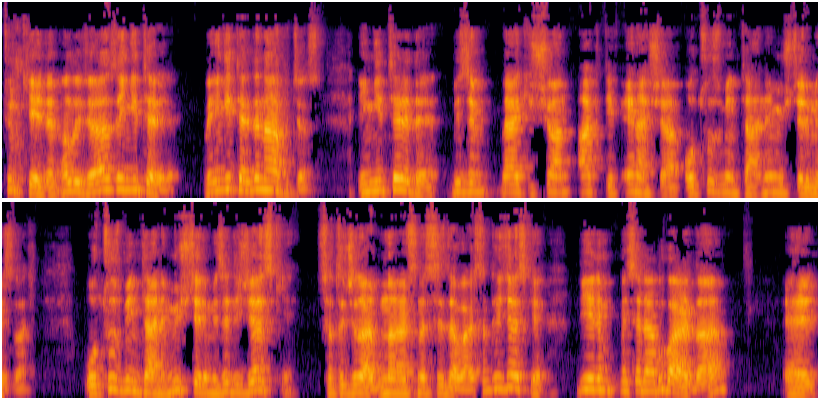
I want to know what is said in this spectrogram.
Türkiye'den alacağız İngiltere'ye ve İngiltere'de ne yapacağız? İngiltere'de bizim belki şu an aktif en aşağı 30 bin tane müşterimiz var. 30 bin tane müşterimize diyeceğiz ki satıcılar bunlar arasında siz de varsınız diyeceğiz ki diyelim mesela bu bardağı e,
